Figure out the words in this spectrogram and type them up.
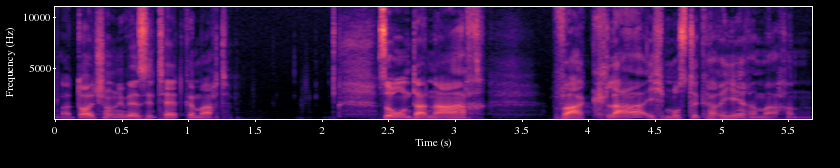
einer deutschen Universität gemacht. So, und danach war klar, ich musste Karriere machen.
